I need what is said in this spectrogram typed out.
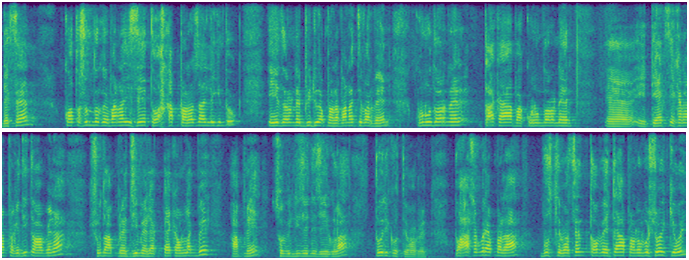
দেখছেন? কত সুন্দর করে বানা দিয়েছে তো আপনারা চাইলে কিন্তু এই ধরনের ভিডিও আপনারা বানাতে পারবেন। কোনো ধরনের টাকা বা কোনো ধরনের এই ট্যাক্স এখানে আপনাকে দিতে হবে না। শুধু আপনার জিমেল একটা অ্যাকাউন্ট লাগবে। আপনি ছবি নিজে নিজে এগুলা তৈরি করতে পারবেন। তো আশা করি আপনারা বুঝতে পারছেন। তবে এটা আপনারা অবশ্যই কেউই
